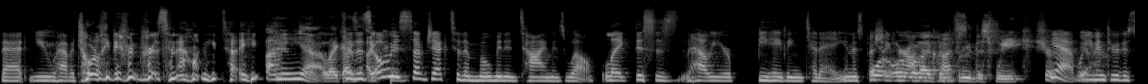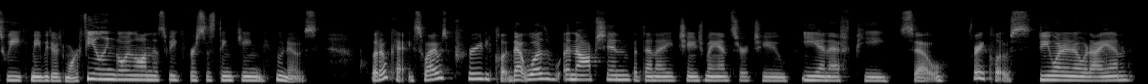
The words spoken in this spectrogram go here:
that you have a totally different personality type. I mean, yeah, like because it's I always could... subject to the moment in time as well. Like this is how you're behaving today, and especially or, if you're or what I've been through this week. Sure. Yeah, what yeah. you've been through this week. Maybe there's more feeling going on this week versus thinking. Who knows? But okay, so I was pretty close. That was an option, but then I changed my answer to ENFP. So very close. Do you want to know what I am?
